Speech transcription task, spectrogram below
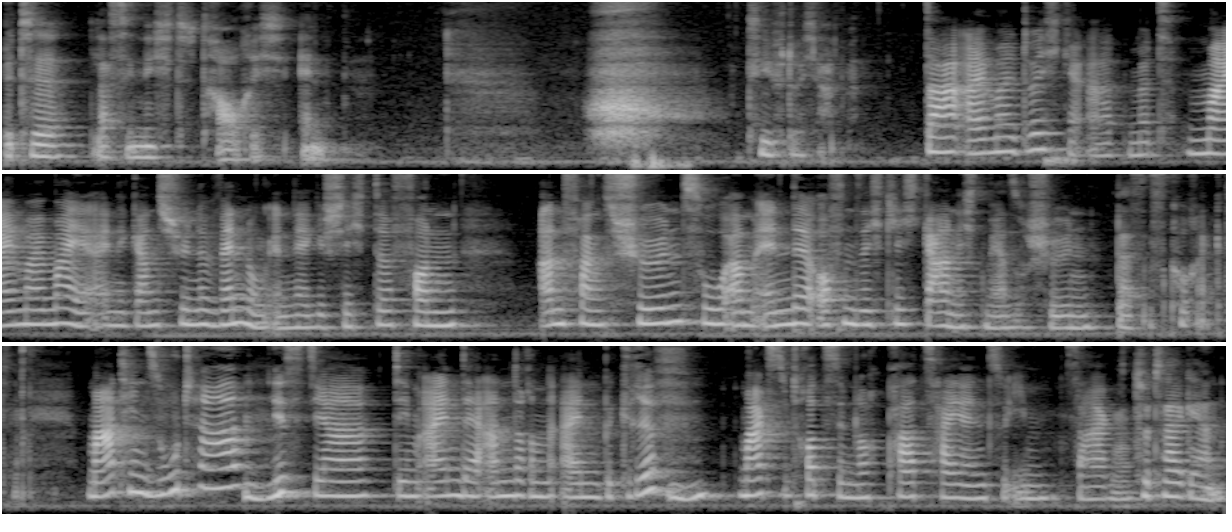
Bitte lass sie nicht traurig enden. Tief durchatmen. Da einmal durchgeatmet. Mai, mai, mai. Eine ganz schöne Wendung in der Geschichte von anfangs schön zu am Ende offensichtlich gar nicht mehr so schön. Das ist korrekt, ja. Martin Suter mhm. ist ja dem einen der anderen ein Begriff. Mhm. Magst du trotzdem noch ein paar Zeilen zu ihm sagen? Total gern.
